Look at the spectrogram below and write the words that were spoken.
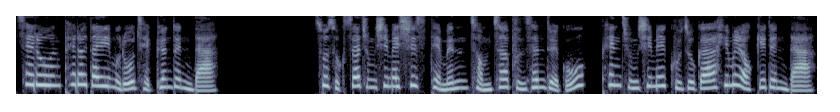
새로운 패러다임으로 재편된다. 소속사 중심의 시스템은 점차 분산되고 팬 중심의 구조가 힘을 얻게 된다.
